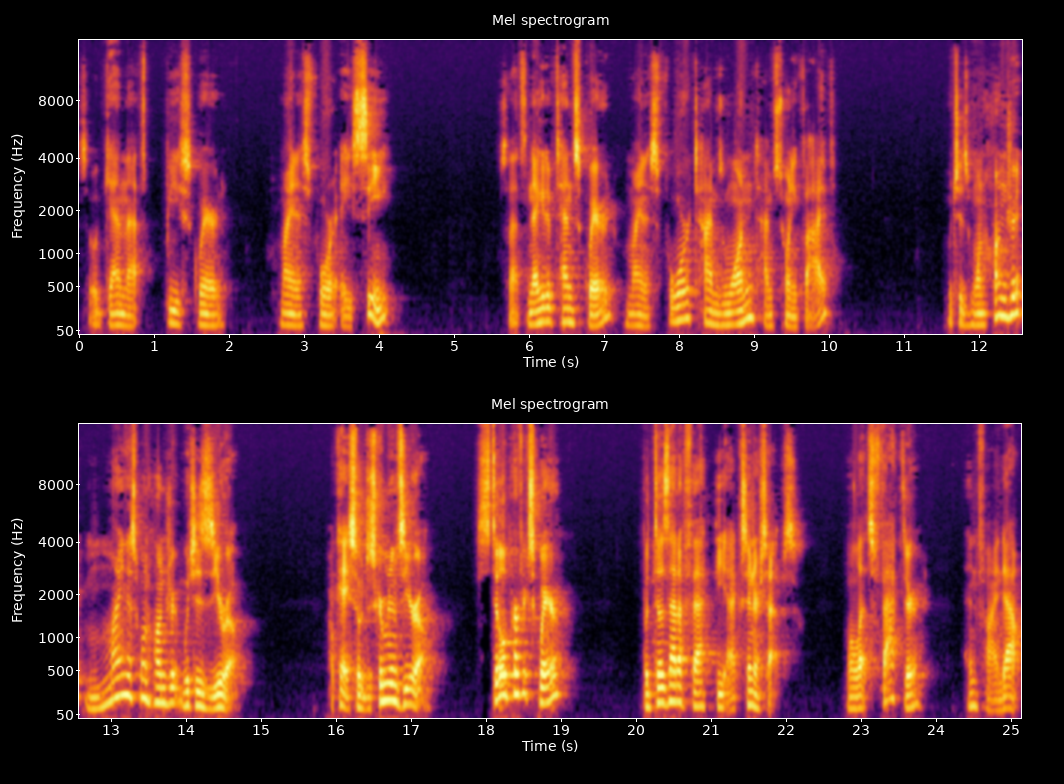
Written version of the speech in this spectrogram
So again, that's b squared minus 4ac. So that's negative 10 squared minus 4 times 1 times 25 which is 100, minus 100, which is 0. Okay, so discriminant of 0. Still a perfect square, but does that affect the x-intercepts? Well, let's factor and find out.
